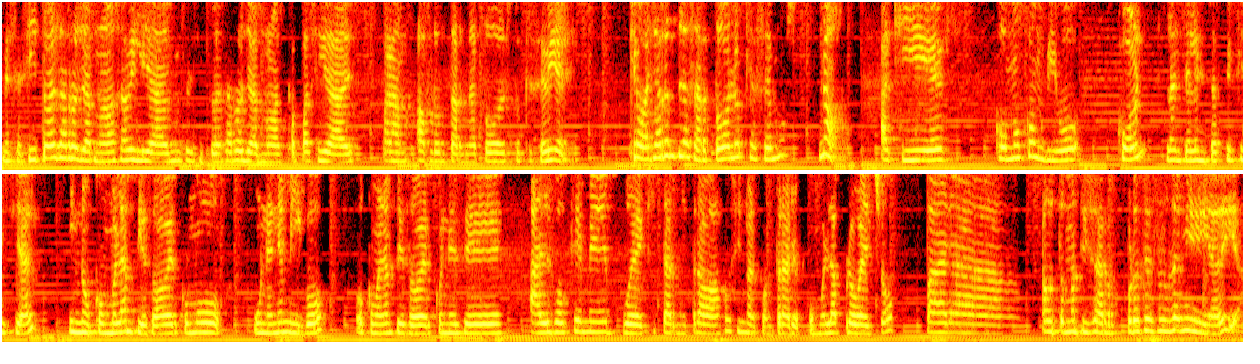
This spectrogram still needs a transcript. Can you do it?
necesito desarrollar nuevas habilidades, necesito desarrollar nuevas capacidades para afrontarme a todo esto que se viene. ¿Que vaya a reemplazar todo lo que hacemos? No. Aquí es cómo convivo con la inteligencia artificial y no cómo la empiezo a ver como un enemigo o cómo la empiezo a ver con ese algo que me puede quitar mi trabajo, sino al contrario, cómo la aprovecho para automatizar procesos de mi día a día.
